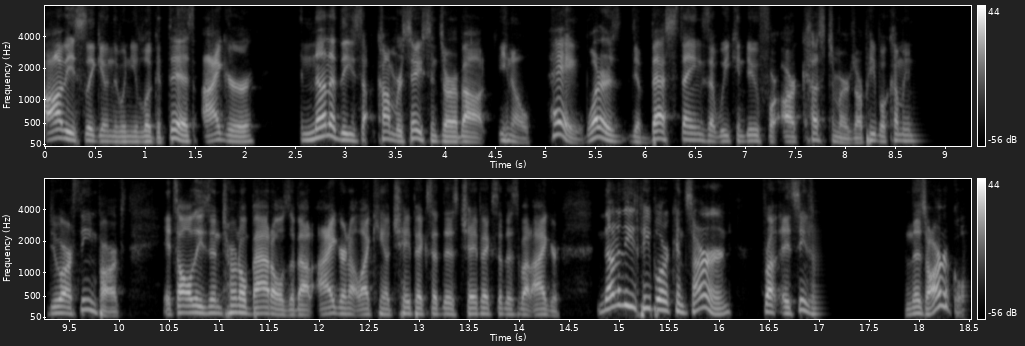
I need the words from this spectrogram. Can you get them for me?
Obviously, given that when you look at this, Iger, none of these conversations are about you know, hey, what are the best things that we can do for our customers, our people coming to our theme parks. It's all these internal battles about Iger not liking how Chapek said this, Chapek said this about Iger. None of these people are concerned from it seems from this article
